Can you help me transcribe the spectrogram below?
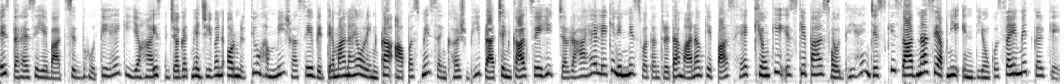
इस तरह से ये बात सिद्ध होती है कि यहाँ इस जगत में जीवन और मृत्यु हमेशा से विद्यमान है और इनका आपस में संघर्ष भी प्राचीन काल से ही चल रहा है, लेकिन इनमें स्वतंत्रता मानव के पास है, क्योंकि इसके पास बुद्धि है, जिसकी साधना से अपनी इंद्रियों को संयमित करके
